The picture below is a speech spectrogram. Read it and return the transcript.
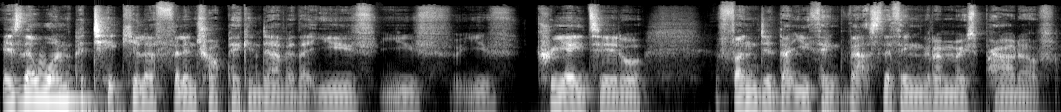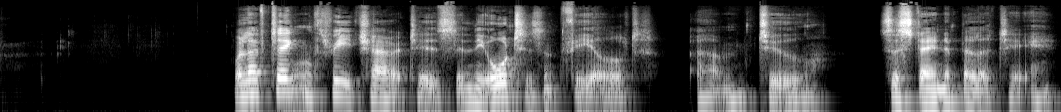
is there one particular philanthropic endeavor that you've you've you've created or funded that you think that's the thing that I'm most proud of? Well, I've taken three charities in the autism field um, to sustainability.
